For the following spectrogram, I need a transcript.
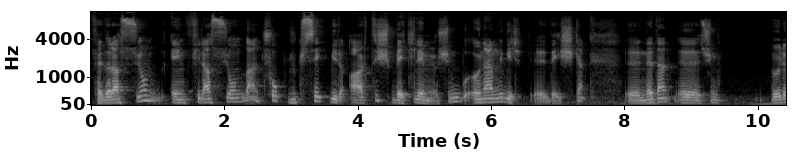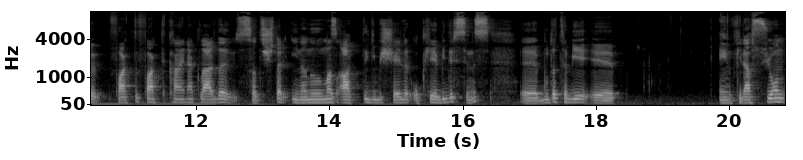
federasyon enflasyondan çok yüksek bir artış beklemiyor. Şimdi bu önemli bir değişken. Neden? Çünkü böyle farklı farklı kaynaklarda satışlar inanılmaz arttı gibi şeyler okuyabilirsiniz. Bu da tabii enflasyon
